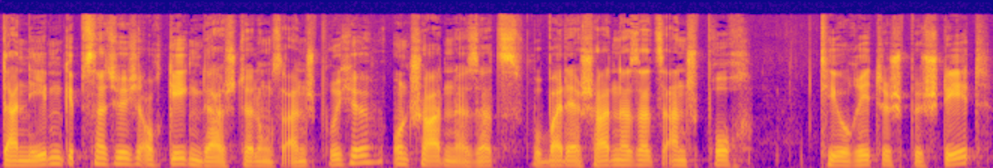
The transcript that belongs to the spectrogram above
Daneben gibt es natürlich auch Gegendarstellungsansprüche und Schadenersatz, wobei der Schadenersatzanspruch theoretisch besteht.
